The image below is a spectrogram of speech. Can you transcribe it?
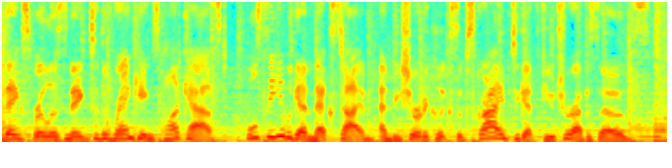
Thanks for listening to the Rankings Podcast. We'll see you again next time, and be sure to click subscribe to get future episodes.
